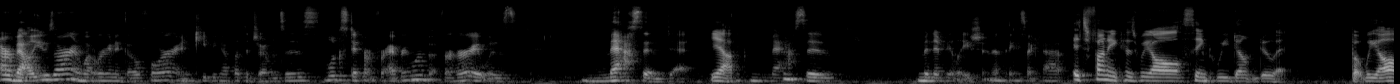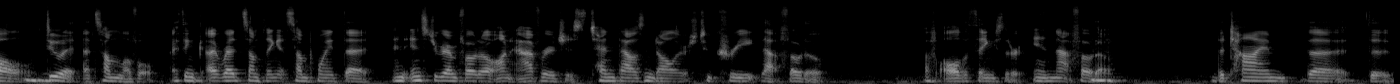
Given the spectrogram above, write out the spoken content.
our values are and what we're going to go for. And keeping up with the Joneses looks different for everyone, but for her, it was massive debt, Yeah. Like massive manipulation, and things like that. It's funny because we all think we don't do it, but we all Mhm. do it at some level. I think I read something at some point that an Instagram photo on average is $10,000 to create that photo of all the things that are in that photo. Mhm. The time, the the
